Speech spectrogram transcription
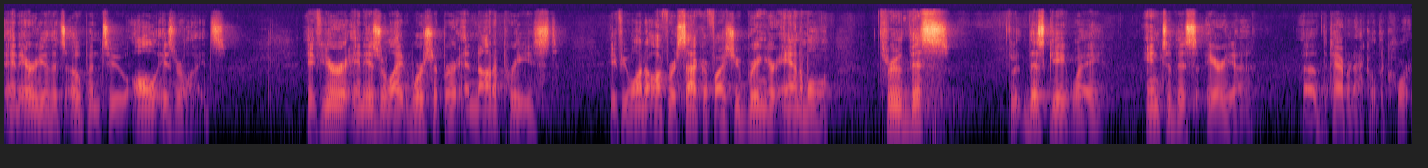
an area that's open to all Israelites. If you're an Israelite worshiper and not a priest, if you want to offer a sacrifice, you bring your animal through this, through this gateway into this area of the tabernacle, the court.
